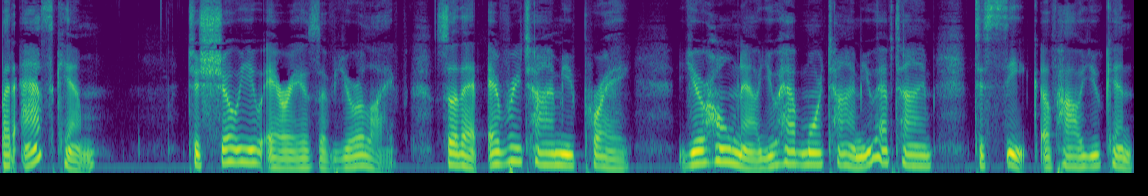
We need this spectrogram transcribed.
but ask Him to show you areas of your life so that every time you pray, you're home now. You have more time. You have time to seek of how you can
